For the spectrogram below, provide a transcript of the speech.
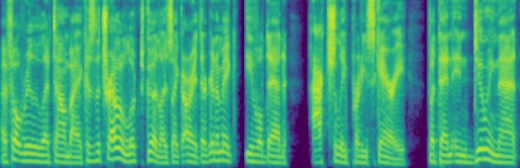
I felt really let down by it cuz the trailer looked good. I was like, "All right, they're to make Evil Dead actually pretty scary." But then in doing that,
